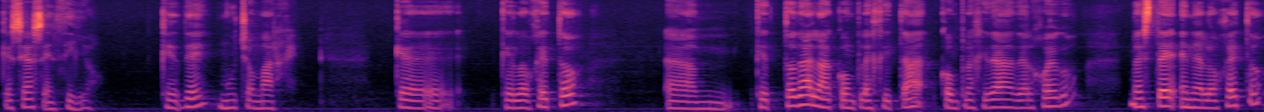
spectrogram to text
que sea sencillo, que dé mucho margen, que, que el objeto, um, que toda la complejidad, complejidad del juego no esté en el objeto,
